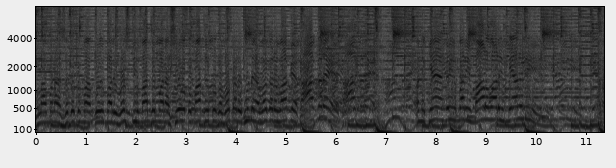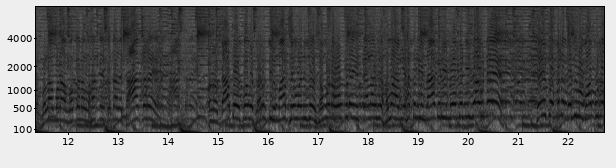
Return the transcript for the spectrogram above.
ભલામણા જગતમાં કોઈ મારી વસ્તી માથે, મારા સેવક માથે કોઈ વગર ગુને, વગર વાકે, ઘા કરે. અને ક્યાં ગઈ મારી માળવાળી મેલડી? અને ભલામણા વગર વાકે કદાચ ઘા કરે. અને ડાબો પગ ધરતી માથે વળી જો સમણ ઉપડે પેલા હવા વ્યાતની નાગડી નો બની જાવ ને. નહીં તો મને ગજરું બાપુનો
